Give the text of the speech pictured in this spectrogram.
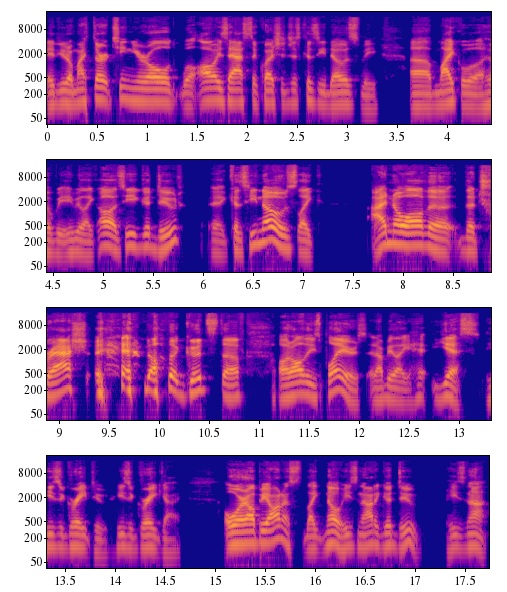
and you know, my 13 year old will always ask the question just because he knows me. Uh, Michael, he'll be he'll be like, "Oh, is he a good dude?" Because eh, he knows, like, I know all the the trash and all the good stuff on all these players, and I'll be like, "Yes, he's a great dude. He's a great guy." Or I'll be honest, like, no, he's not a good dude. He's not.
